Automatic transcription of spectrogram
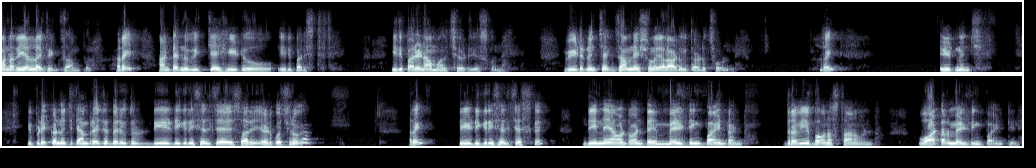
మన రియల్ లైఫ్ ఎగ్జాంపుల్ రైట్ అంటే నువ్వు ఇచ్చే హీటు ఇది పరిస్థితి. ఇది పరిణామాలు చోటు చేసుకున్నాయి. వీటి నుంచి ఎగ్జామినేషన్లో ఎలా అడుగుతాడో చూడండి. రైట్ వీటి నుంచి. ఇప్పుడు ఇక్కడ నుంచి టెంపరేచర్ పెరుగుతుంది డి డిగ్రీ సెల్సియస్ సారీ ఏడుకు వచ్చినావుగా రైట్ టీ డిగ్రీ సెల్సియస్కి దీన్ని ఏమంటాం అంటే మెల్టింగ్ పాయింట్ అంటూ. ద్రవీభవన స్థానం అంటూ. వాటర్ మెల్టింగ్ పాయింట్ ఇది.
